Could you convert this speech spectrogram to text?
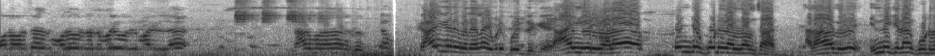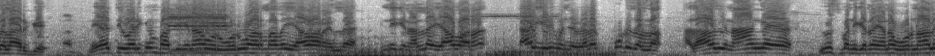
போன வருஷம் முதல் வருஷம் அந்த மாதிரி ஒரு இது மாதிரி இல்ல. நார்மலா தான் இருக்கு. காய்கறி விலையெல்லாம் எப்படி போயிட்டு இருக்கு? காய்கறி விலை கொஞ்சம் கூடுதல் தான் சார். அதாவது இன்னைக்கு தான் கூடுதலாக இருக்கு. நேற்று வரைக்கும் பார்த்தீங்கன்னா ஒரு ஒரு வாரமாகவே வியாபாரம் இல்லை. இன்னைக்கு நல்ல வியாபாரம். காய்கறி கொஞ்சம் விலை கூடுதல் தான். அதாவது நாங்கள் யூஸ் பண்ணிக்கிறோம் ஏன்னா ஒரு நாள்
